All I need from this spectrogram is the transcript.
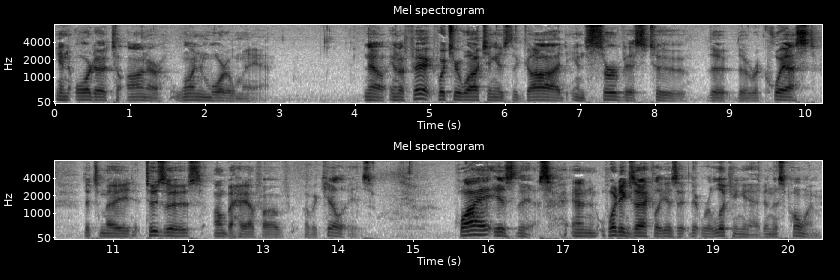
in order to honor one mortal man. Now, in effect, what you're watching is the God in service to the, the request that's made to Zeus on behalf of, of Achilles. Why is this? And what exactly is it that we're looking at in this poem?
